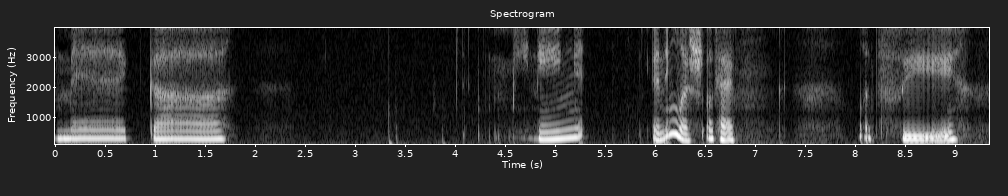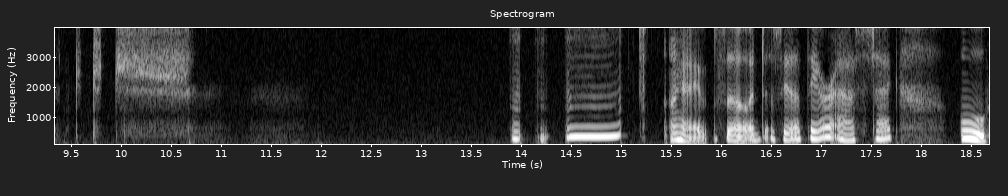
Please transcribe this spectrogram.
mega meaning in English. Okay. Let's see. Mm-mm-mm. Okay, so it does say that they are Aztec. Ooh,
